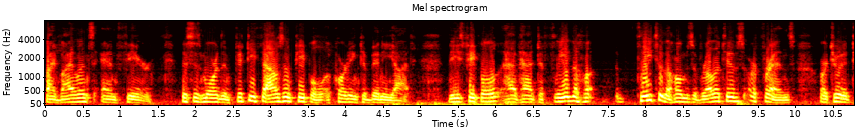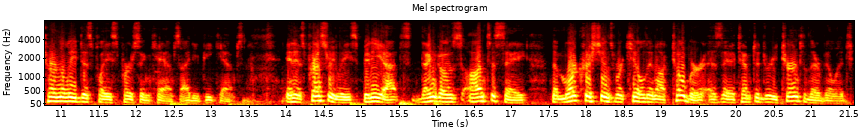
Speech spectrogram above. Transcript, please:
by violence and fear. This is more than 50,000 people, according to Binniyat. These people have had to flee the flee to the homes of relatives or friends or to internally displaced person camps, IDP camps. In his press release, Binniyat then goes on to say that more Christians were killed in October as they attempted to return to their village.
